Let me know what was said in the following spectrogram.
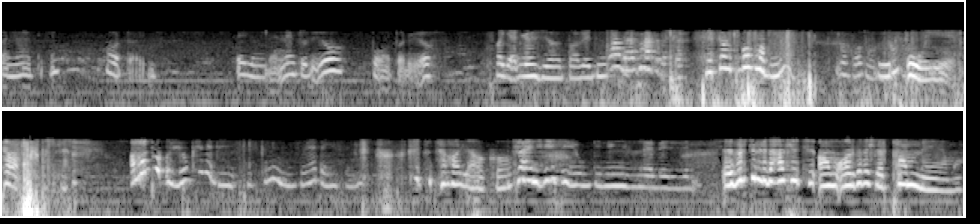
ben neredeyim? Oradayım. Elimde ne duruyor? Bu duruyor. Hayır gözüyor tabletim. arkadaşlar. McDonald's bozmadın değil mi? Yok. Buyurun. Oh yeah. Tamam arkadaşlar. Ama bu Joker'e benziyor. Yüzüne benziyor. ne alaka? Bence de Joker'in yüzüne benziyor. Öbür türlü daha kötü ama arkadaşlar tam M ama.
